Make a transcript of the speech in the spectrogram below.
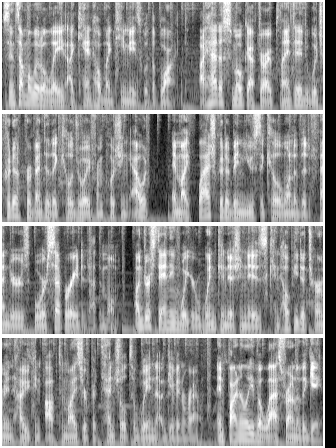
Since I'm a little late, I can't help my teammates with the blind. I had a smoke after I planted, which could have prevented the Killjoy from pushing out, and my flash could have been used to kill one of the defenders who were separated at the moment. Understanding what your win condition is can help you determine how you can optimize your potential to win a given round. And finally, the last round of the game.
